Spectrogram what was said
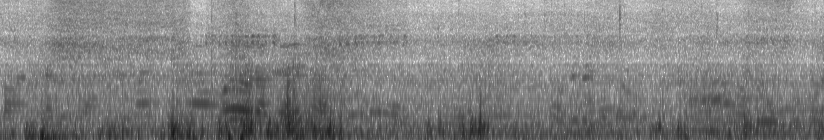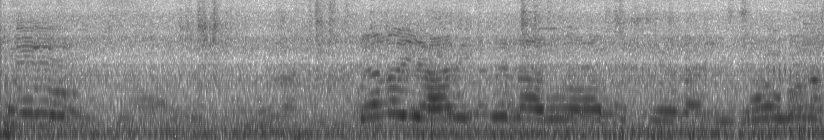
ਬਾਹਰ ਚਲੋ ਯਾਰ ਇੱਥੇ ਲਾ ਲਓ ਆਪ ਇੱਥੇ ਲਾ ਲਓ ਉਹ ਉਹਨਾਂ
